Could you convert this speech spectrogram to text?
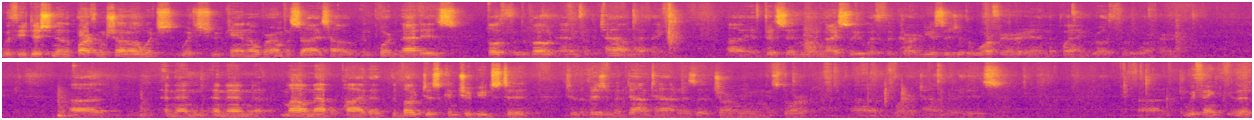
with the addition of the parking shuttle, which, which you can't overemphasize how important that is, both for the boat and for the town, I think. Uh, it fits in really nicely with the current usage of the wharf area and the planned growth for the wharf area. Uh, and then, and then Mile Apple Pie, the, the boat just contributes to, to the vision of downtown as a charming, historic uh, town that it is. Uh, We think that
